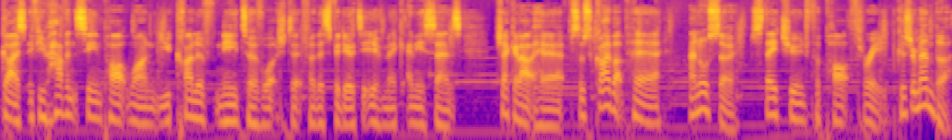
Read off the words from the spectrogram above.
Guys, if you haven't seen part one, you kind of need to have watched it for this video to even make any sense. Check it out here, subscribe up here, and also stay tuned for part three, because remember,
